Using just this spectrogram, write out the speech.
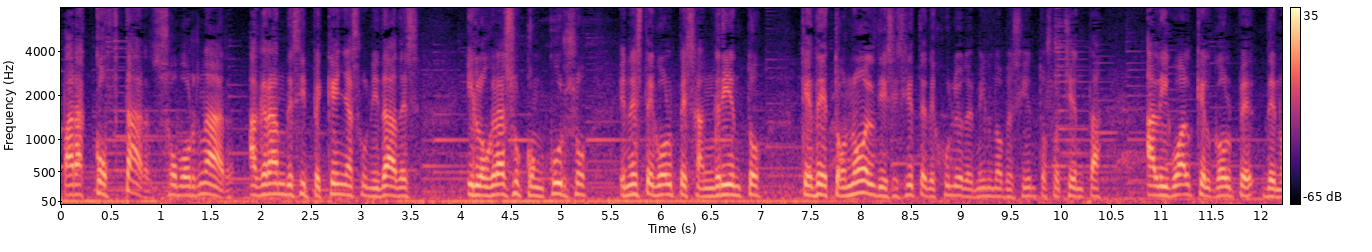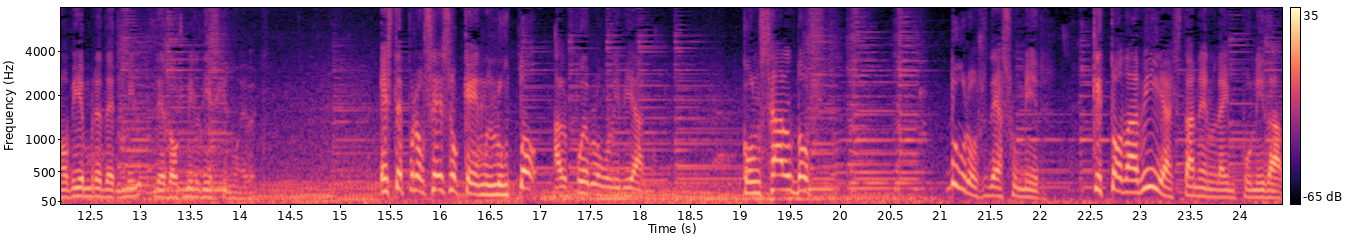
para cooptar, sobornar a grandes y pequeñas unidades y lograr su concurso en este golpe sangriento que detonó el 17 de julio de 1980, al igual que el golpe de noviembre de, 2019. Este proceso que enlutó al pueblo boliviano, con saldos duros de asumir, que todavía están en la impunidad.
